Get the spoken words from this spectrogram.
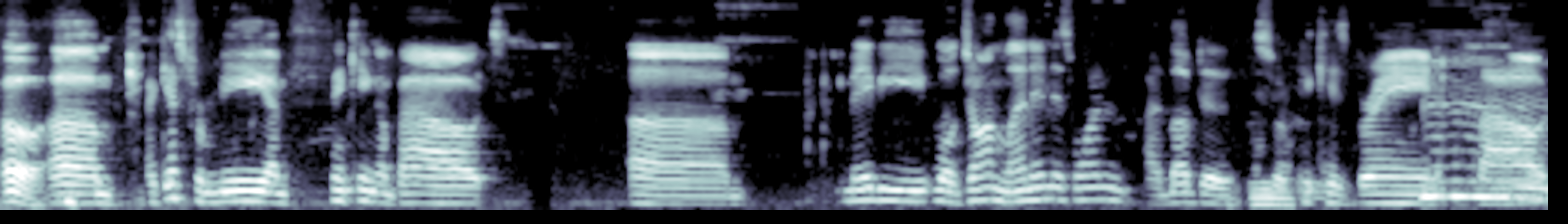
Oh, um, I guess for me, I'm thinking about um, maybe well john lennon is one i'd love to sort of pick his brain mm. about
